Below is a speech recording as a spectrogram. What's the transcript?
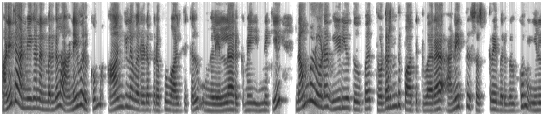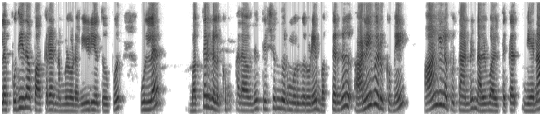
அனைத்து ஆன்மீக நண்பர்கள் அனைவருக்கும் ஆங்கில வருட பிறப்பு வாழ்த்துக்கள். உங்கள் எல்லாருக்குமே இன்னைக்கு நம்மளோட வீடியோ தொகுப்பை தொடர்ந்து பார்த்துட்டு வர அனைத்து சப்ஸ்கிரைபர்களுக்கும் இல்லை புதிதாக பார்க்குற நம்மளோட வீடியோ தொகுப்பு உள்ள பக்தர்களுக்கும் அதாவது திருச்செந்தூர் முருகருடைய பக்தர்கள் அனைவருக்குமே ஆங்கில புத்தாண்டு நல்வாழ்த்துக்கள். ஏன்னா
